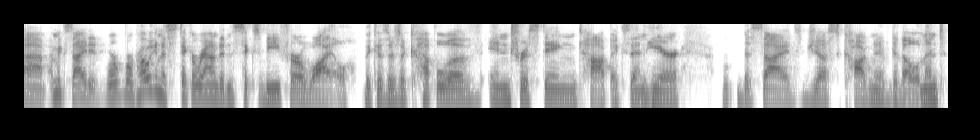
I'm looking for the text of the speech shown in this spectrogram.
um, I'm excited. We're, we're probably going to stick around in 6B for a while because there's a couple of interesting topics in here besides just cognitive development.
